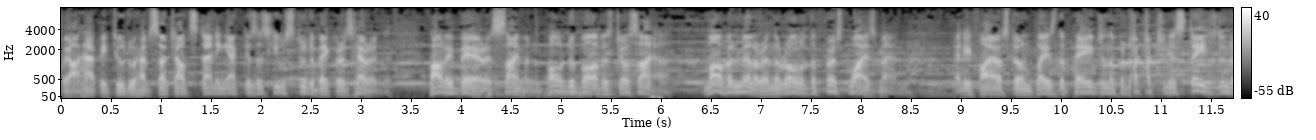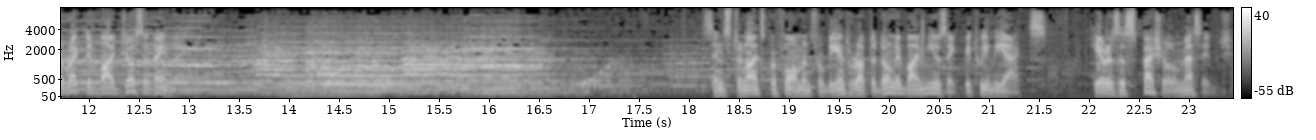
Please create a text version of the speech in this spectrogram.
We are happy, too, to have such outstanding actors as Hugh Studebaker as Herod, Polly Bear as Simon, Paul Dubov as Josiah, Marvin Miller in the role of the first wise man. Eddie Firestone plays the page, and the production is staged and directed by Joseph Ainley. Since tonight's performance will be interrupted only by music between the acts, here is a special message.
